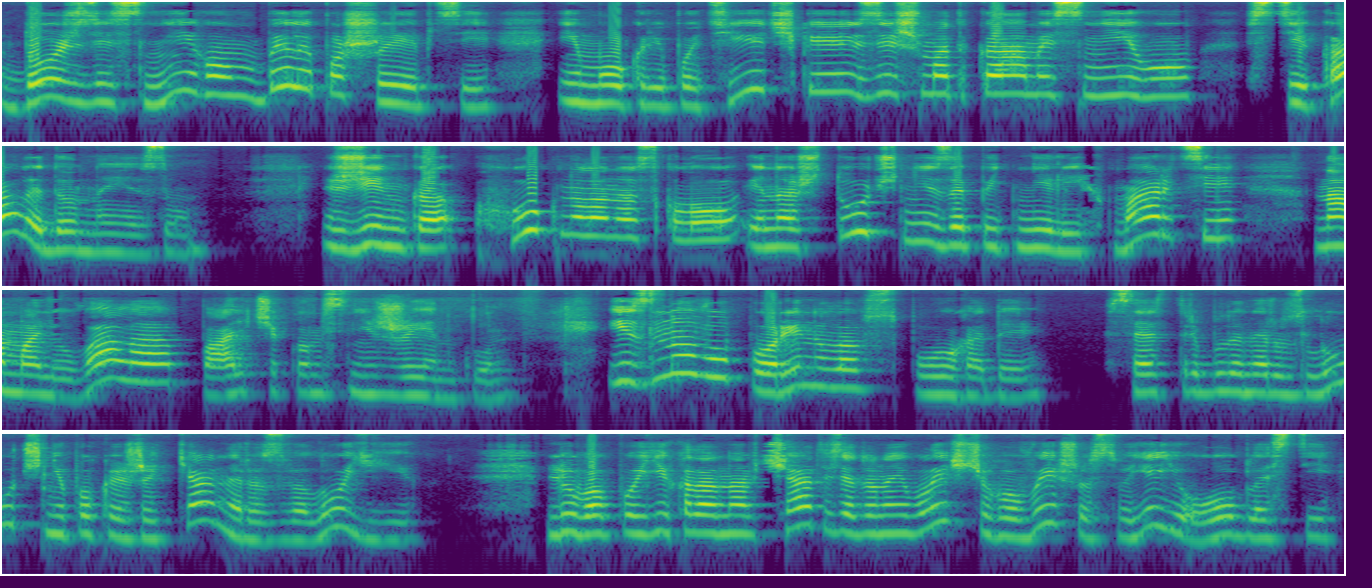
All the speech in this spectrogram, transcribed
Дощ зі снігом били по шипці, і мокрі потічки зі шматками снігу стікали донизу. Жінка хукнула на скло і на штучній запітнілій хмарці намалювала пальчиком сніжинку і знову поринула в спогади. Сестри були нерозлучні, поки життя не розвело їх. Люба поїхала навчатися до найближчого вишу своєї області,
